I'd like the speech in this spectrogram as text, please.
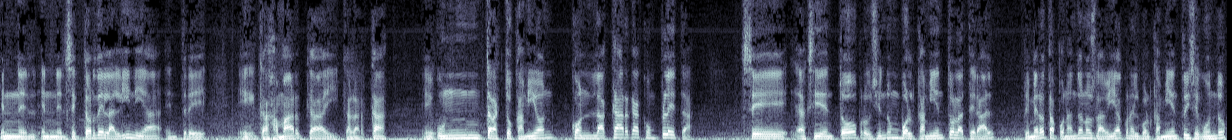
en el, en el sector de la línea entre eh, Cajamarca y Calarcá, eh, un tractocamión con la carga completa se accidentó produciendo un volcamiento lateral, primero taponándonos la vía con el volcamiento y segundo,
